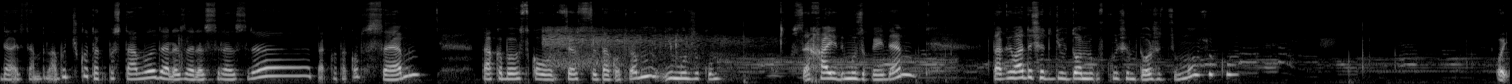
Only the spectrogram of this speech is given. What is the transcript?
давайте там лампочку. Так, поставили. Зараз, зараз, раз, раз. Так, отак от все. Так, обов'язково це все так от робимо. І музику. Все, хай музика йде. Так, давайте ще тоді в домі включимо теж цю музику. Ой.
